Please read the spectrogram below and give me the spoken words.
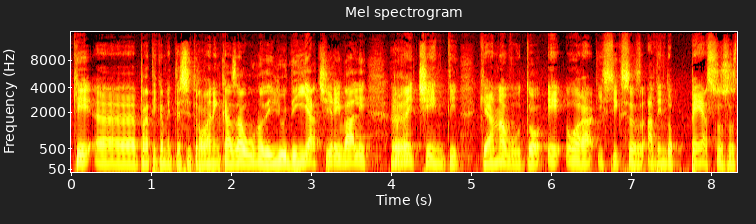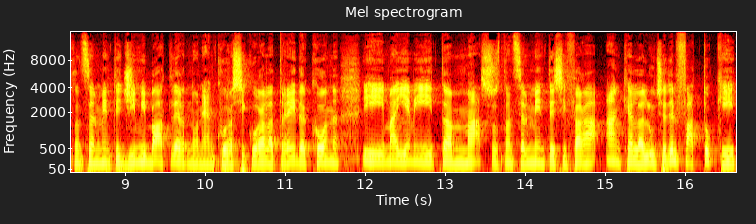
che eh, praticamente si trovano in casa uno degli, degli arcirivali recenti che hanno avuto e ora i Sixers avendo perso sostanzialmente Jimmy Butler non è ancora sicura la trade con i Miami Heat ma sostanzialmente si farà anche alla luce del fatto che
